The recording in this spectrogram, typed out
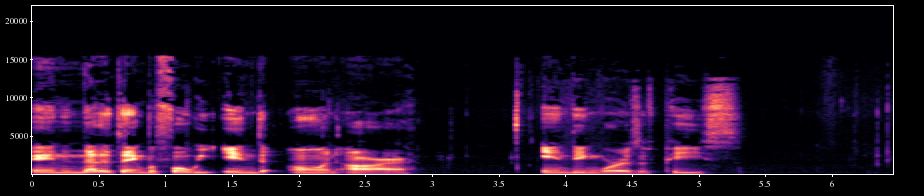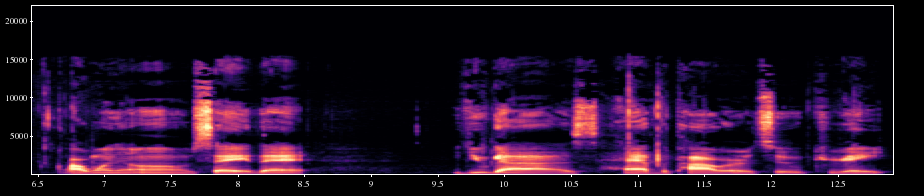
and another thing before we end on our ending words of peace, I want to um say that you guys have the power to create.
